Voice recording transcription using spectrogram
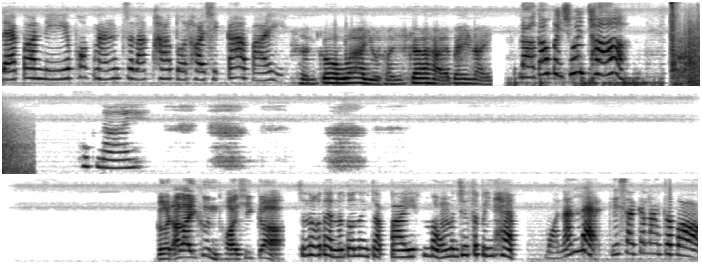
และตอนนี้พวกนั้นจะลักพาตัวทอยชิก้าไป ฉันก็ว่าอยู่ทอนิก้าหายไปไหน เราต้องไปช่วยเธอ พวกนาย เกิดอะไรขึ้นทอยชิก้า ฉันเอากระต่ายนั้นตัวหนึ่งจับไปมันบอกว่ามันชื่อสปริงแท็บหมอนั่นแหละที่ฉันกำลังจะบอก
